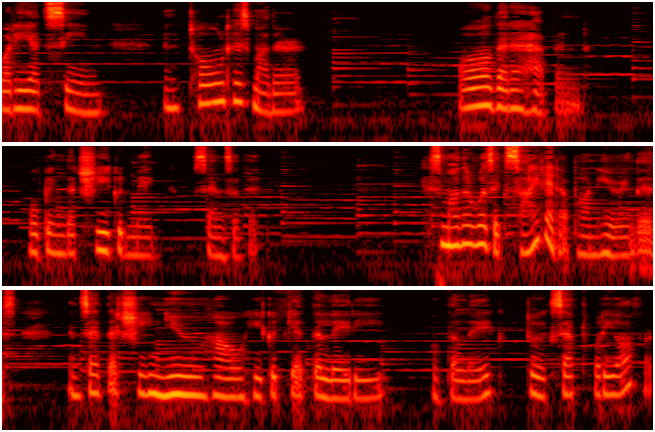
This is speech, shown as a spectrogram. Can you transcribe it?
what he had seen and told his mother all that had happened, hoping that she could make sense of it. His mother was excited upon hearing this and said that she knew how he could get the lady of the lake to accept what he offered.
